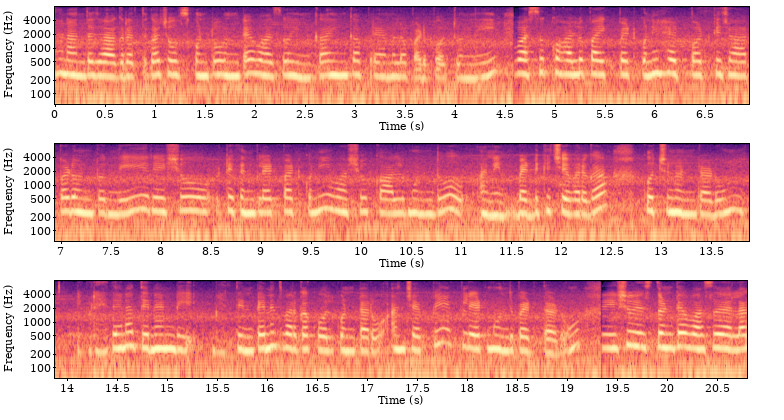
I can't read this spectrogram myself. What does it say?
తను అంత జాగ్రత్తగా చూసుకుంటూ ఉంటే వసు ఇంకా ఇంకా ప్రేమలో పడిపోతుంది. వసు కాళ్ళు పైకి పెట్టుకుని హెడ్కి జారిపడి ఉంటుంది. రీషు టిఫిన్ ప్లేట్ పట్టుకుని వసు కాళ్ళు ముందు ఐ మీన్ బెడ్కి చివరగా కూర్చుని ఉంటాడు. ఇప్పుడు ఏదైనా తినండి మీరు తింటేనే త్వరగా కోలుకుంటారు అని చెప్పి ప్లేట్ ముందు పెడతాడు. రీషు ఇస్తుంటే వసు ఎలా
